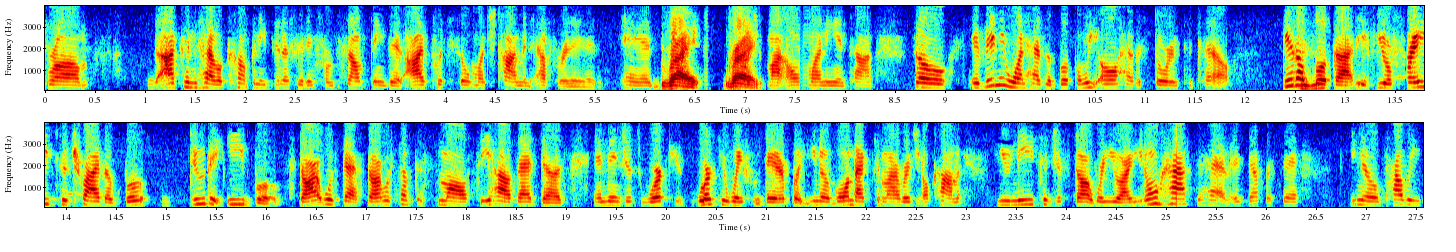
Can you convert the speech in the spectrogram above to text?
from. I couldn't have a company benefiting from something that I put so much time and effort in, and right, right, my own money and time. So, if anyone has a book, and we all have a story to tell, get a mm-hmm. book out. If you're afraid to try the book, do the e-book. Start with that. Start with something small. See how that does, and then just work work your way from there. But you know, going back to my original comment, you need to just start where you are. You don't have to have, as Deborah said, you know, probably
